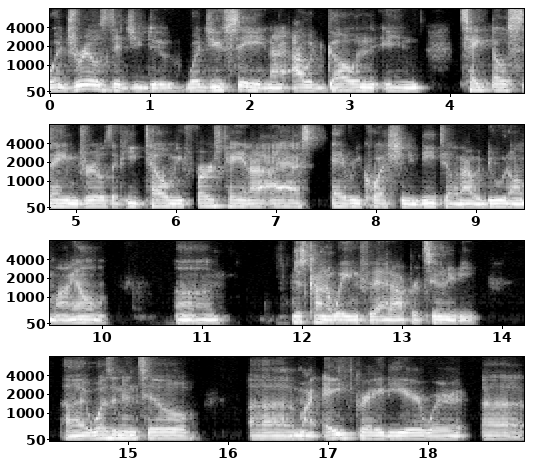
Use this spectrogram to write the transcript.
What drills did you do? What'd you see? And I, I would go and, and, take those same drills that he'd tell me firsthand. I, I asked every question in detail and I would do it on my own. Um, just kind of waiting for that opportunity. Uh, it wasn't until uh, my eighth grade year where uh,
